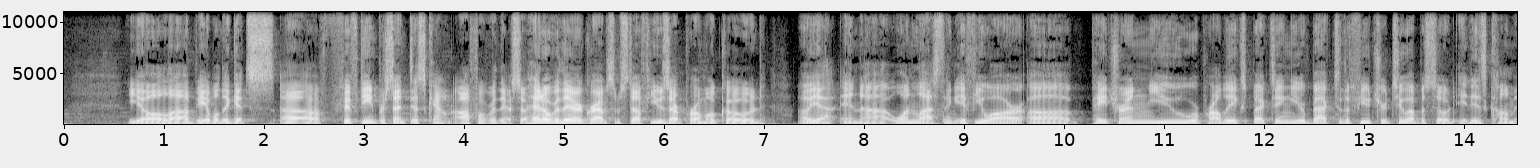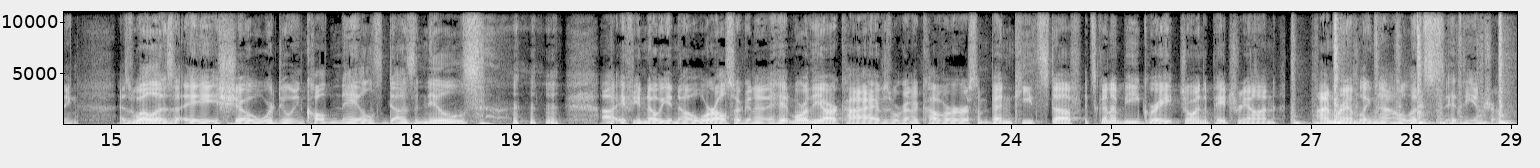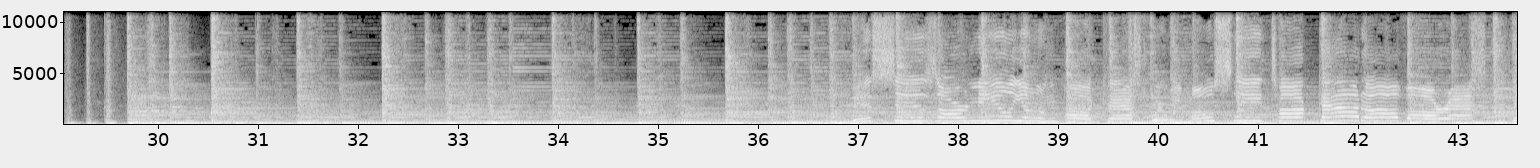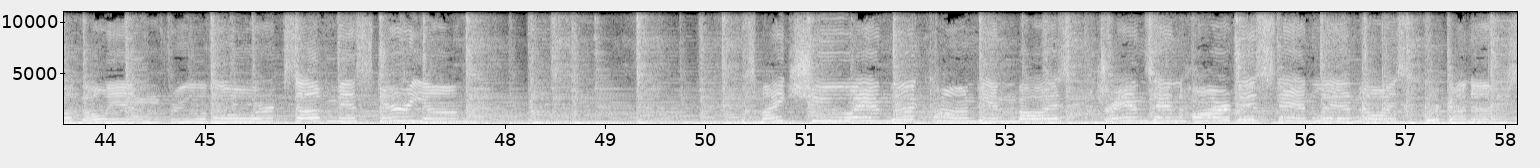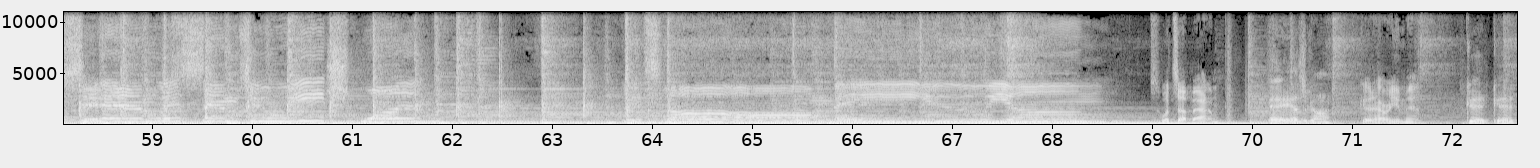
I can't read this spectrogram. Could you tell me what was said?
you'll uh, be able to get uh, 15% discount off over there. So head over there, grab some stuff, use our promo code. Oh yeah, and uh, one last thing: if you are a patron, you were probably expecting your Back to the Future two episode. It is coming, as well as a show we're doing called Nails Does Nils. uh, if you know, you know. We're also gonna hit more of the archives. We're gonna cover some Ben Keith stuff. It's gonna be great. Join the Patreon. I'm rambling now. Let's hit the intro. This is our Neil Young podcast where we mostly talk out of our ass while going through the works of Mr. Young. It's Mike Shue and the Condon Boys, Trans and Harvest and Illinois. We're gonna sit and listen to each one. What's up, Adam? Hey, how's it going? Good. How are you, man? Good, good.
